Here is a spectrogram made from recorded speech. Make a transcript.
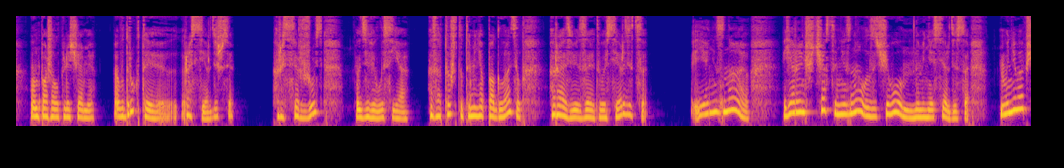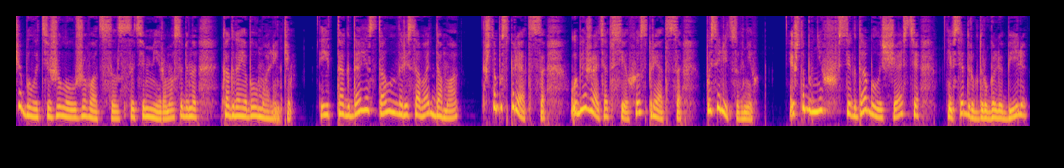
— он пожал плечами. «Вдруг ты рассердишься?» «Рассержусь?» — удивилась я. «За то, что ты меня погладил? Разве из-за этого сердится?» «Я не знаю. Я раньше часто не знала, из-за чего он на меня сердится. Мне вообще было тяжело уживаться с этим миром, особенно когда я был маленьким. И тогда я стала рисовать дома, чтобы спрятаться, убежать от всех и спрятаться, поселиться в них. И чтобы в них всегда было счастье, и все друг друга любили.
